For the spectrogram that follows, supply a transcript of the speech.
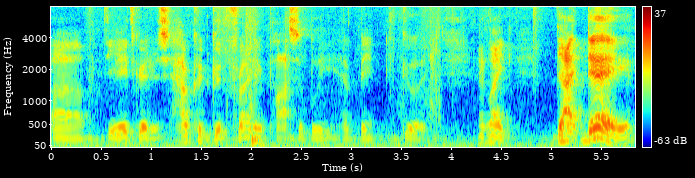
um, the eighth graders, how could Good Friday possibly have been good? And like that day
